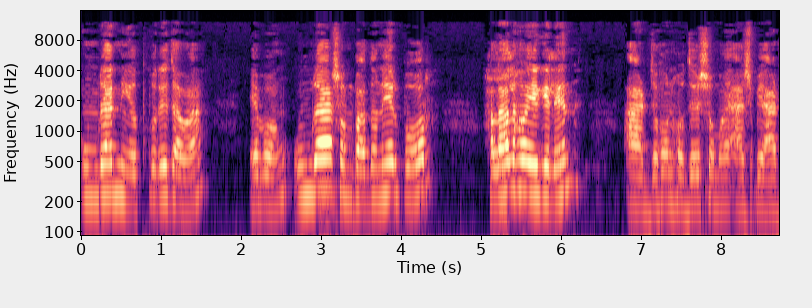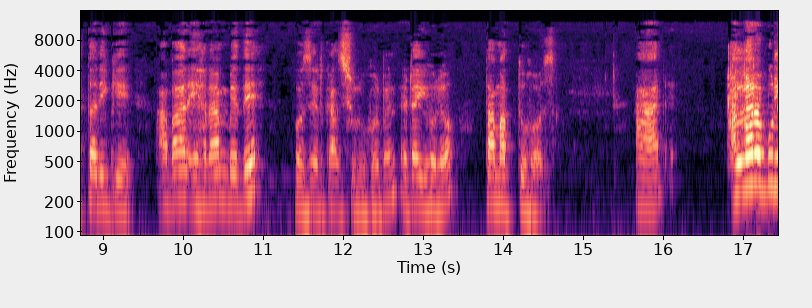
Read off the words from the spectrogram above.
উমরার নিয়ত করে যাওয়া এবং উমরা সম্পাদনের পর হালাল হয়ে গেলেন আর যখন হজের সময় আসবে আট তারিখে, আবার এহরাম বেঁধে হজের কাজ শুরু করবেন। এটাই হলো তামাত্তু হজ। আর আল্লাহ রবুল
